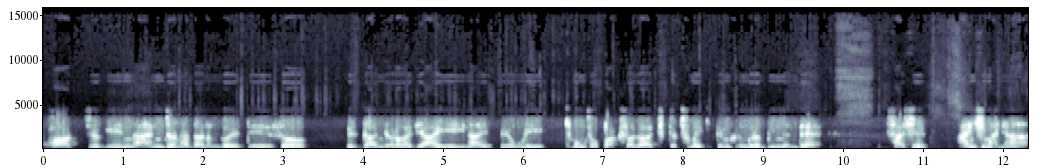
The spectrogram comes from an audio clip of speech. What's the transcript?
과학적인 안전하다는 거에 대해서 일단 여러 가지 IA나 우리 김홍석 박사가 직접 참여했기 때문에 그런 거를 믿는데 사실 안심하냐?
